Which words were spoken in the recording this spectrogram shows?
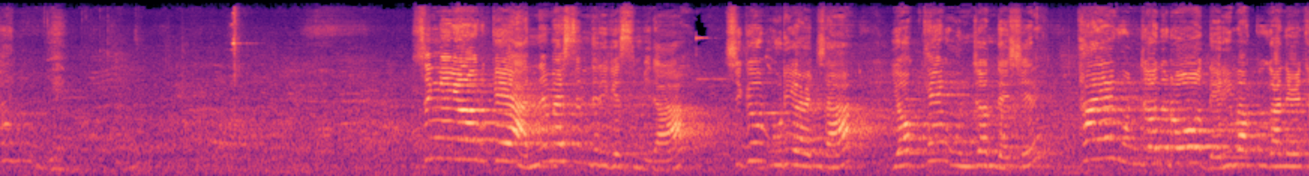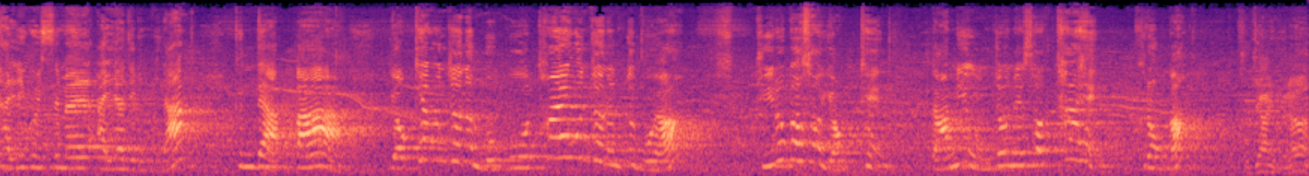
칸예. 승객 여러분께 안내 말씀드리겠습니다. 지금 우리 열차 역행 운전 대신 타행 운전으로 내리막 구간을 달리고 있음을 알려드립니다. 근데 아빠, 역행 운전은 뭐고 타행 운전은 또 뭐야? 뒤로 가서 역행, 남이 운전해서 타행, 그런가? 그게 아니라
